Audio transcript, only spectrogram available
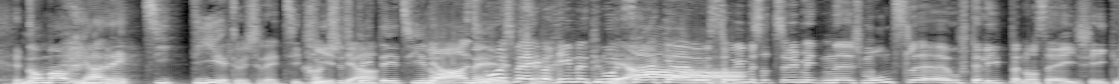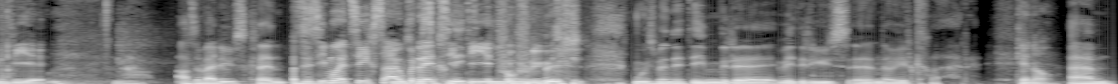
Nochmal, ich habe rezitiert. Du hast rezitiert, Kannst du das ja. bitte jetzt hier noch Ja, das anmerken? muss man einfach immer genug Ja. sagen, weil es du immer so mit einem Schmunzeln auf den Lippen noch sagst, irgendwie. Also, wer uns kennt, Also Simon hat sich selber rezitiert von früher. Muss man nicht immer äh, wieder uns äh, neu erklären. Genau. Ähm,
